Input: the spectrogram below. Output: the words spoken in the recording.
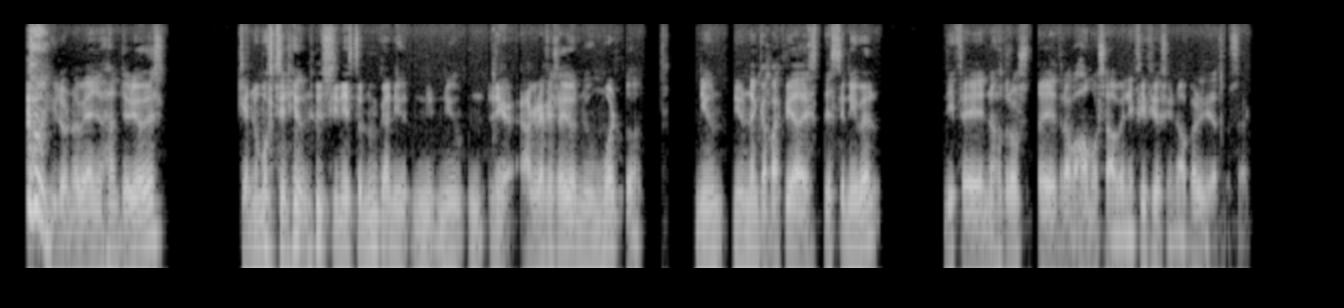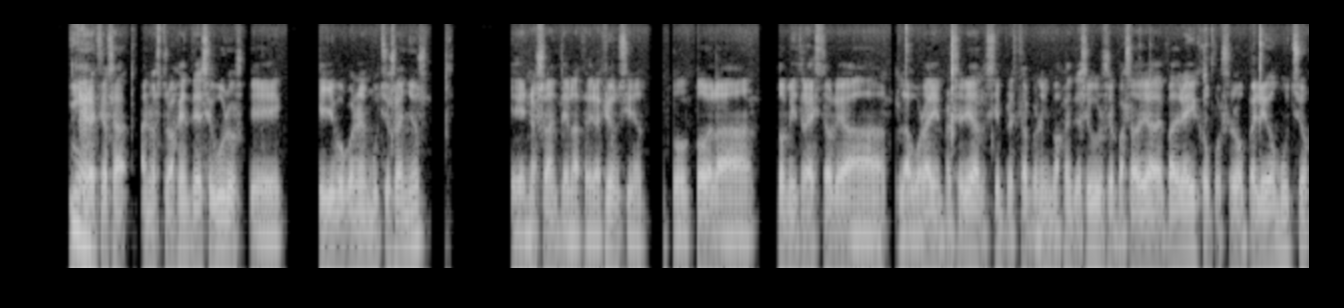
y los nueve años anteriores, que no hemos tenido ni un siniestro nunca, ni, ni, gracias a Dios, ni un muerto, ni, ni una incapacidad de, este nivel, dice, nosotros eh, trabajamos a beneficios y no a pérdidas. O sea, y gracias a, nuestro agente de seguros, que, que llevo con él muchos años, eh, no solamente en la federación, sino toda, la, toda mi trayectoria laboral y empresarial, siempre he estado con el mismo agente de seguros, he pasado ya de padre a hijo, pues se lo peleo mucho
